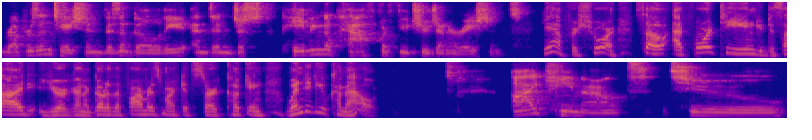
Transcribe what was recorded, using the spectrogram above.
representation, visibility, and then just paving the path for future generations. Yeah, for sure. So at 14, you decide you're going to go to the farmer's market, start cooking. When did you come out? I came out to,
